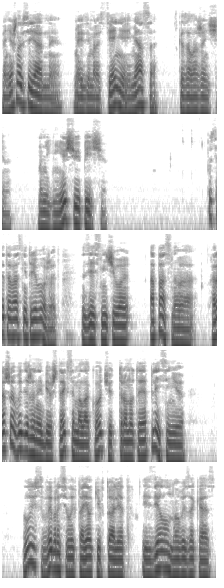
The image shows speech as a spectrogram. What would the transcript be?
«Конечно, всеядные. Мы едим растения и мясо», — сказала женщина, — «но не гниющую пищу». «Пусть это вас не тревожит. Здесь ничего опасного, Хорошо выдержанный бифштекс и молоко, чуть тронутое плесенью. Луис выбросил их тарелки в туалет и сделал новый заказ.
